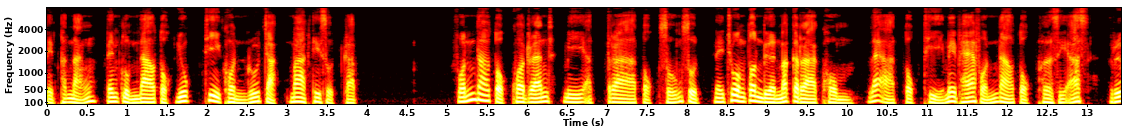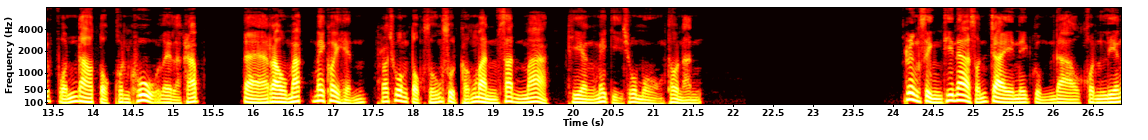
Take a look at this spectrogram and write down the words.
ต์ติดผนัง เป็นกลุ่มดาวตกยุคที่คนรู้จักมากที่สุดครับ ฝนดาวตกควอดรันต์มีอัตราตกสูงสุดในช่วงต้นเดือนมกราคม และอาจตกถี่ไม่แพ้ฝนดาวตกเพอร์ซิอัสหรือฝนดาวตกคนคู่เลยล่ะครับ แต่เรามักไม่ค่อยเห็น เพราะช่วงตกสูงสุดของมันสั้นมาก เพียงไม่กี่ชั่วโมงเท่านั้น เรื่องสิ่งที่น่าสนใจในกลุ่มดาวคนเลี้ยง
